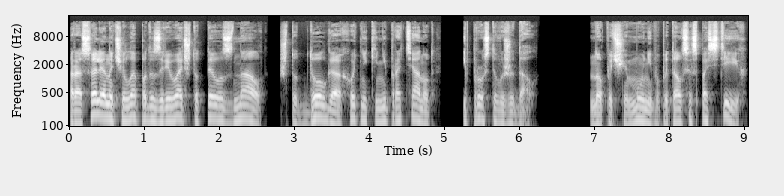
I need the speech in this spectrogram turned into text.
Рассалия начала подозревать, что Тео знал, что долго охотники не протянут, и просто выжидал. Но почему не попытался спасти их?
